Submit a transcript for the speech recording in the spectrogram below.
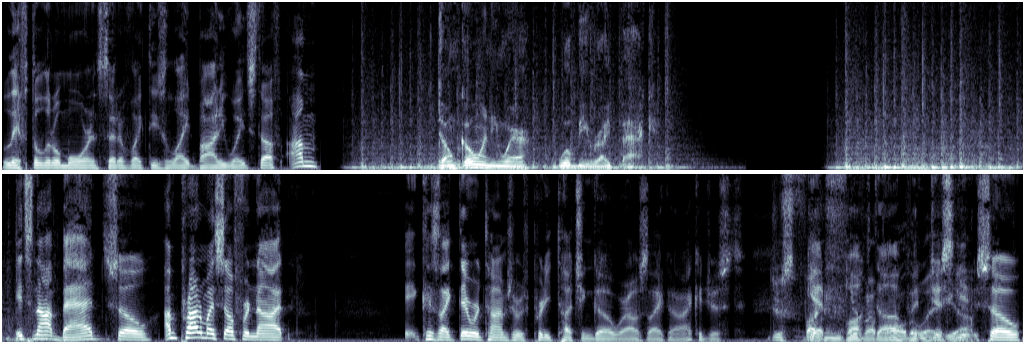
lift a little more instead of like these light body weight stuff. I'm Don't go anywhere. We'll be right back. it's not bad. So I'm proud of myself for not, eh, because like there were times where it was pretty touch and go where I was like, oh, I could just Just fucking get give fucked up, all up the and way. just yeah. get, so.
